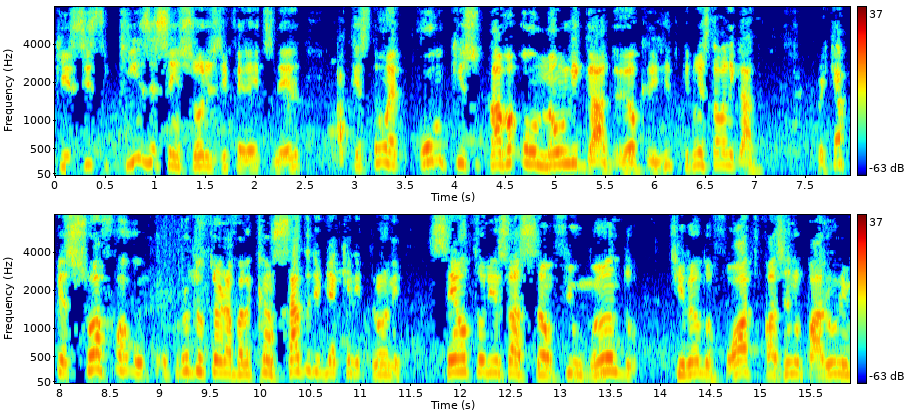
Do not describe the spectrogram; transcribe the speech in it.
que existem 15 sensores diferentes nele. A questão é como que isso estava ou não ligado. Eu acredito que não estava ligado. Porque a pessoa, o produtor da banda, cansado de ver aquele drone sem autorização, filmando, tirando foto, fazendo barulho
